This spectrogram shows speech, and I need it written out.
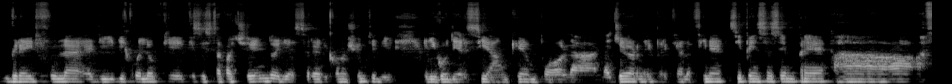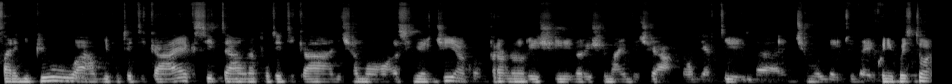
grateful eh, di, di quello che, che, si sta facendo e di essere riconoscenti di, e di godersi anche un po' la, la, journey perché alla fine si pensa sempre a, a, fare di più, a un'ipotetica exit, a un'ipotetica diciamo sinergia, però non riesci, non riesci mai invece a goderti il, diciamo, il day to day. Quindi questo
